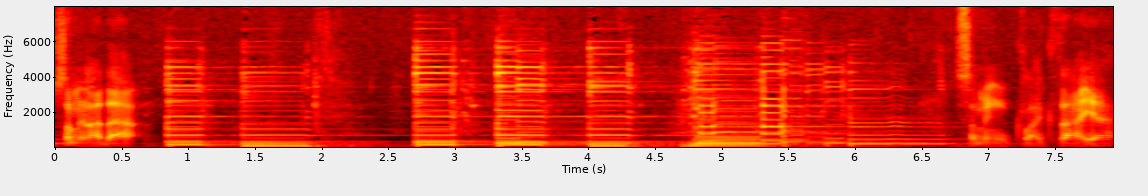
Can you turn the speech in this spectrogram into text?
something like that. Something like that, yeah.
